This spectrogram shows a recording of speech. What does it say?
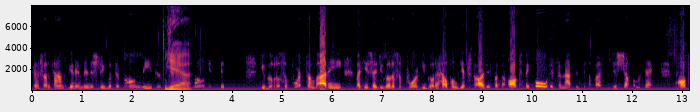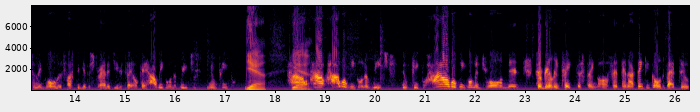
can sometimes get in ministry with the wrong reasons. Yeah. the wrong intent. You go to support somebody, like you said, you go to support, you go to help them get started. But the ultimate goal is to not to just, for us to just shuffle the deck. Ultimate goal is for us to get a strategy to say, okay, how are we going to reach new people? yeah. How Yeah. how how are we going to reach new people? How are we going to draw them in to really take this thing off? And, and I think it goes back to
